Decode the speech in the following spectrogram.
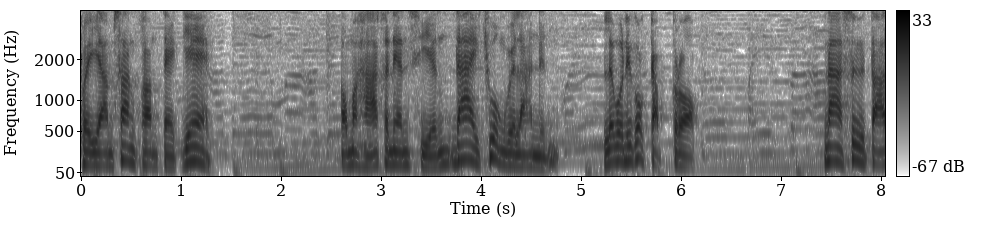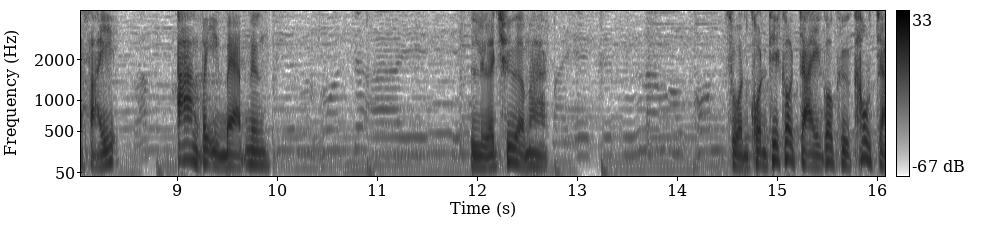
พยายามสร้างความแตกแยก เอามาหาคะแนนเสียงได้ช่วงเวลาหนึ่ง แล้ววันนี้ก็กลับกรอก หน้าซื่อตาใสอ้างไปอีกแบบหนึง่ง เหลือเชื่อมาก ส่วนคนที่เข้าใจก็คือเข้าใจ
